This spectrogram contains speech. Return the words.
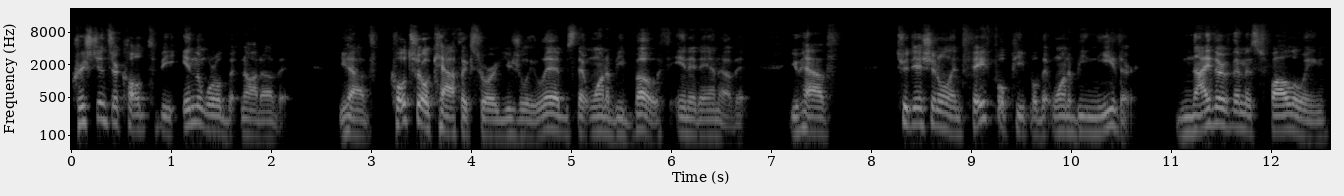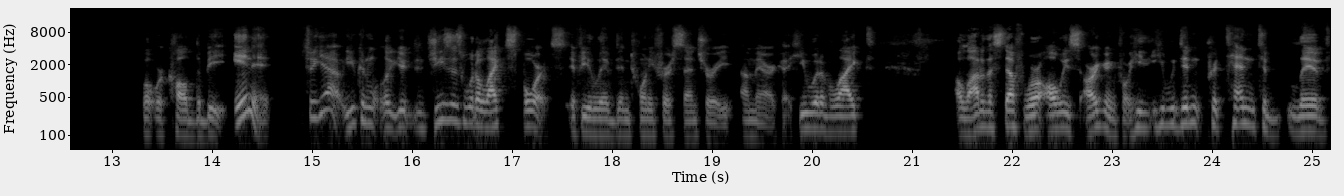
Christians are called to be in the world, but not of it. You have cultural Catholics who are usually libs that want to be both in it and of it. You have traditional and faithful people that want to be neither. Neither of them is following what we're called to be in it. So yeah, you can. You, Jesus would have liked sports if he lived in 21st century America. He would have liked a lot of the stuff we're always arguing for. He he didn't pretend to live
